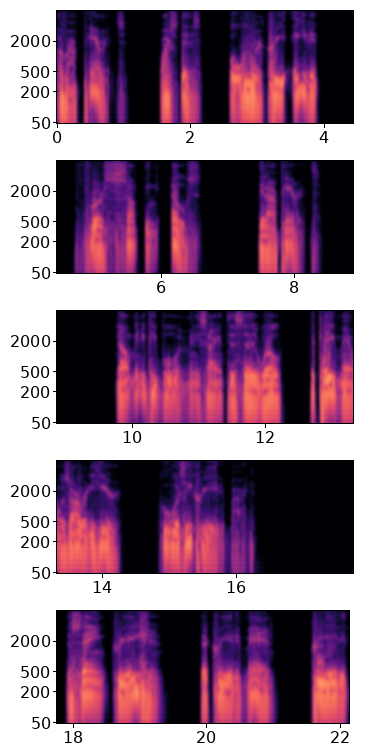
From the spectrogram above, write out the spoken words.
of our parents. Watch this. But we were created for something else than our parents now many people and many scientists say well the caveman was already here. Who was he created by? The same creation that created man created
